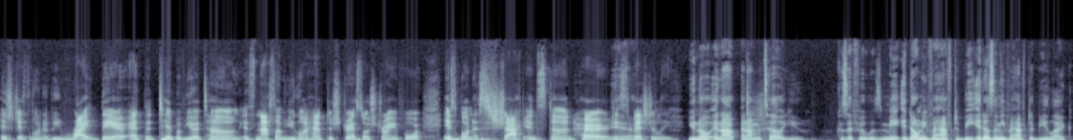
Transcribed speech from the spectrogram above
it's just going to be right there at the tip of your tongue. It's not something you're going to have to stress or strain for. It's going to shock and stun her, Yeah. especially. You know, and I and I'm gonna tell you, because if it was me, it don't even have to be. It doesn't even have to be like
